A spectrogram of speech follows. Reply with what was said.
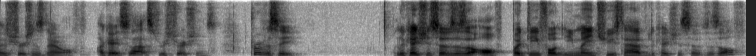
restrictions now off. Okay, so that's restrictions. Privacy. Location services are off. By default, you may choose to have location services off.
